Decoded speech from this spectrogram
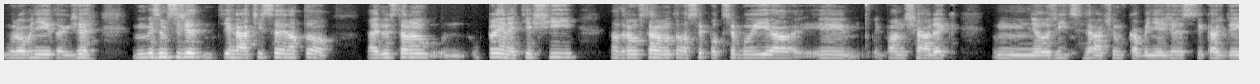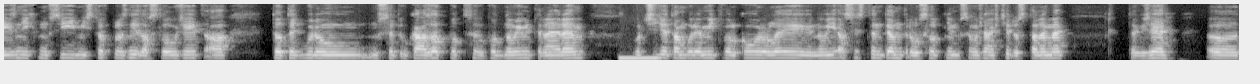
úrovni, takže myslím si, že ti hráči se na to na jednu stranu úplně netěší, na druhou stranu to asi potřebují a i, i pan Šádek měl říct hráčům v kabině, že si každý z nich musí místo v Plzni zasloužit a to teď budou muset ukázat pod, pod novým trenérem. Určitě tam bude mít velkou roli nový asistent Jan Trousel, k němu se možná ještě dostaneme, takže eh,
